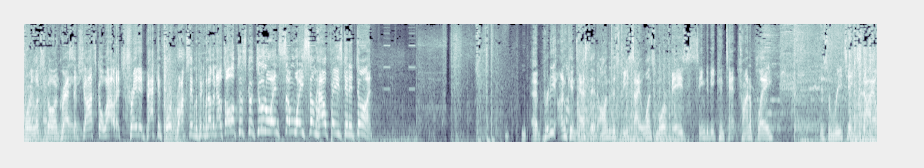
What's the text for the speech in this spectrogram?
Corey looks to go aggressive. Shots go out. It's traded back and forth. Rock's able to pick up another. Now it's all up to Skadoodle. In some way, somehow, FaZe get it done. Uh, pretty uncontested. Onto this B site once more. FaZe seem to be content trying to play this retake style.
